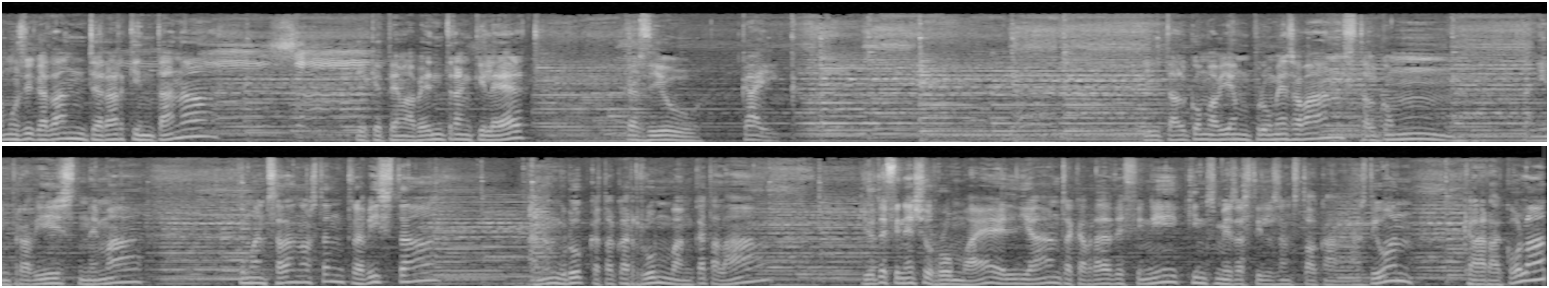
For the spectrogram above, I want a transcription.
La música d'en Gerard Quintana i aquest tema ben tranquil·let que es diu Caic. I tal com havíem promès abans, tal com tenim previst, anem a començar la nostra entrevista en un grup que toca rumba en català. Jo defineixo rumba, eh? Ell ja ens acabarà de definir quins més estils ens toquen. Es diuen Caracola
